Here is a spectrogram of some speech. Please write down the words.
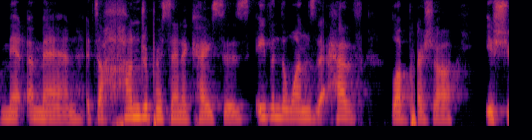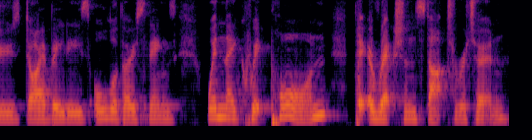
met a man it's a 100% of cases even the ones that have blood pressure issues, diabetes, all of those things, when they quit porn, their erections start to return.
